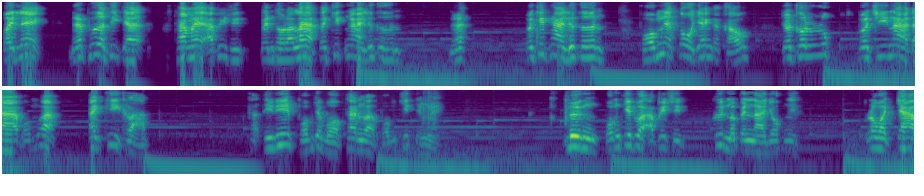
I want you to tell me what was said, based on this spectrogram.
ไปแลกนะเพื่อที่จะ ทำให้อภิสิทธิ์เป็นโทรราชไปคิดง่ายเหลือเกินนะไปคิดง่ายเหลือเกิน ผมเนี่ยโต้แย้งกับเขาจนเขาลุกมาชี้หน้าด่า ผมว่าไอ้ขี้ขลาด ทีนี้ผมจะบอกท่านว่า ผมคิดยังไงหนึ่งผมคิดว่าอภิสิทธิ์ขึ้นมาเป็นนายกเนี่ยเพราะว่าเจ้า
